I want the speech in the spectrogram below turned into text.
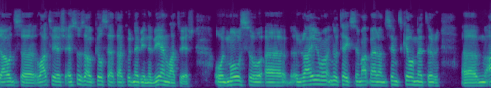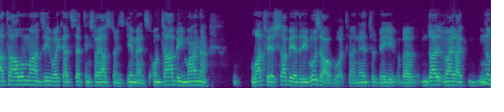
daudz uh, latviešu, es uzaugu pilsētā, kur nebija neviena latvieša. Un mūsu uh, rajona, nu, teiksim, apmēram 100 km um, attālumā dzīvoja kāds septiņas vai astoņas ģimenes. Un tā bija mana uh, latviešu sabiedrību uzaugot, vai ne, tur bija da, vairāk, nu,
